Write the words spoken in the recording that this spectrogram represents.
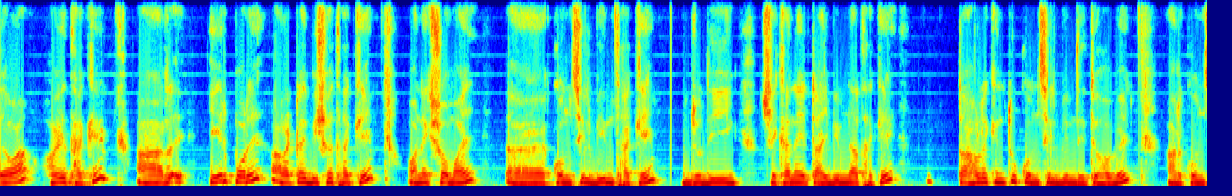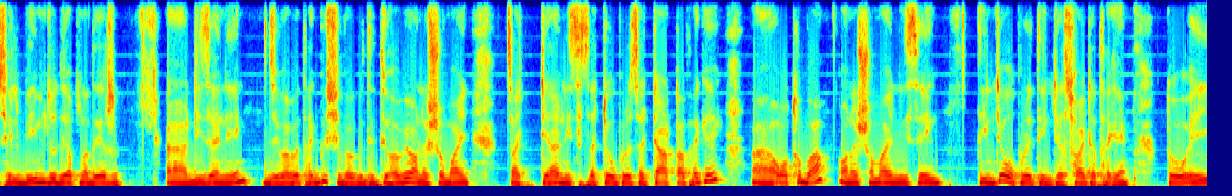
দেওয়া হয়ে থাকে। আর এরপরে আর একটা বিষয় থাকে, অনেক সময় কনসিল বিম থাকে। যদি সেখানে টাই বিম না থাকে, তাহলে কিন্তু কনসিল বিম দিতে হবে। আর কনসিল বিম যদি আপনাদের ডিজাইনে যেভাবে থাকবে সেভাবে দিতে হবে। অনেক সময় চারটা, নিচে চারটে, উপরে চারটে, আটটা থাকে অথবা অনেক সময় নিচে তিনটা, উপরে তিনটা, ছয়টা থাকে। তো এই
